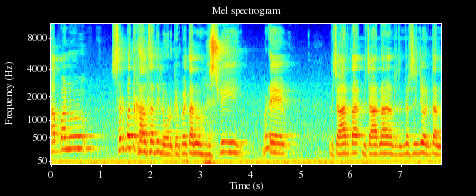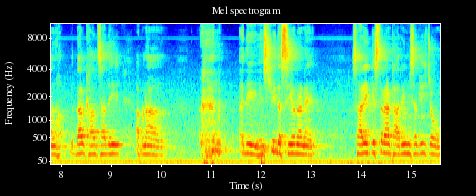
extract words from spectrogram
ਆਪਾਂ ਨੂੰ ਸਰਬੱਤ ਖਾਲਸਾ ਦੀ ਲੋੜ ਕਿਉਂ ਪਈ? ਤੁਹਾਨੂੰ ਹਿਸਟਰੀ ਬੜੇ ਵਿਚਾਰਤਾ ਵਿਚਾਰਨਾ ਰਜਿੰਦਰ ਸਿੰਘ ਜੀ ਹੋਰ ਤੁਹਾਨੂੰ ਦਲ ਖਾਲਸਾ ਦੀ ਆਪਣਾ ਇਹਦੀ ਹਿਸਟਰੀ ਦੱਸੀ ਉਹਨਾਂ ਨੇ। ਸਾਰੀ ਕਿਸ ਤਰ੍ਹਾਂ 18ਵੀਂ ਸਦੀ ਚੋਂ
